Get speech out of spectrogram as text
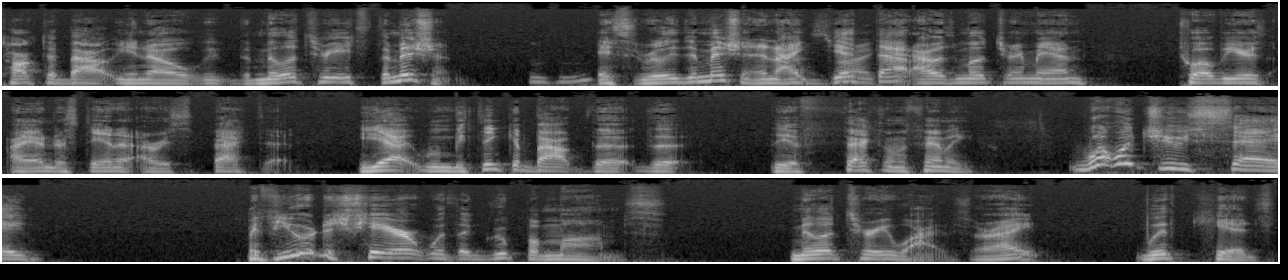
talked about, you know, the military, it's the mission. It's really the mission. And I Mm-hmm. Get right. that. I was a military man 12 years. I understand it. I respect it. Yet, when we think about the, the, the effect on the family, what would you say if you were to share with a group of moms, military wives, all right, with kids,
